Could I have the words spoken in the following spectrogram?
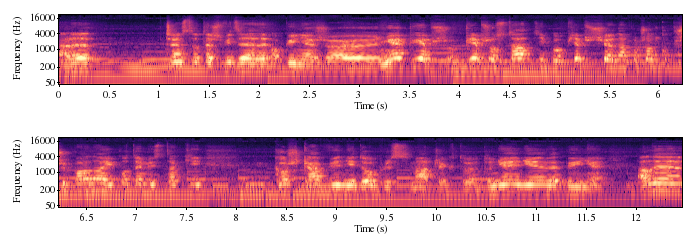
ale często też widzę opinię, że nie pieprz, pieprz ostatni, bo pieprz się na początku przypala i potem jest taki gorzkawy, niedobry smaczek, to, to nie, nie, lepiej nie. Ale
